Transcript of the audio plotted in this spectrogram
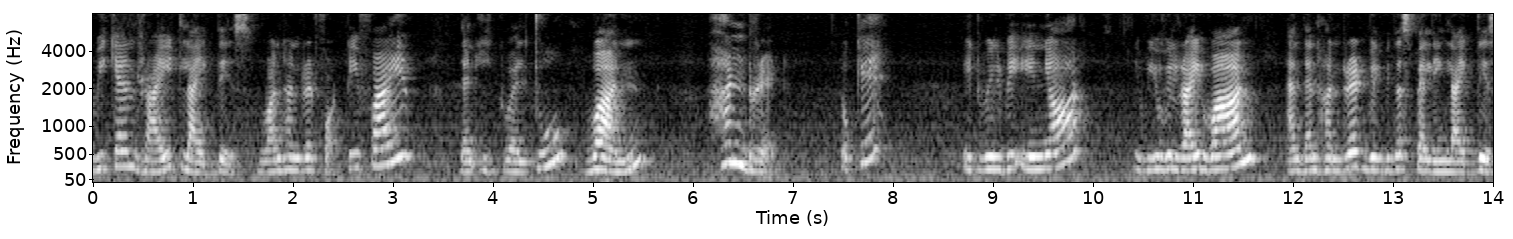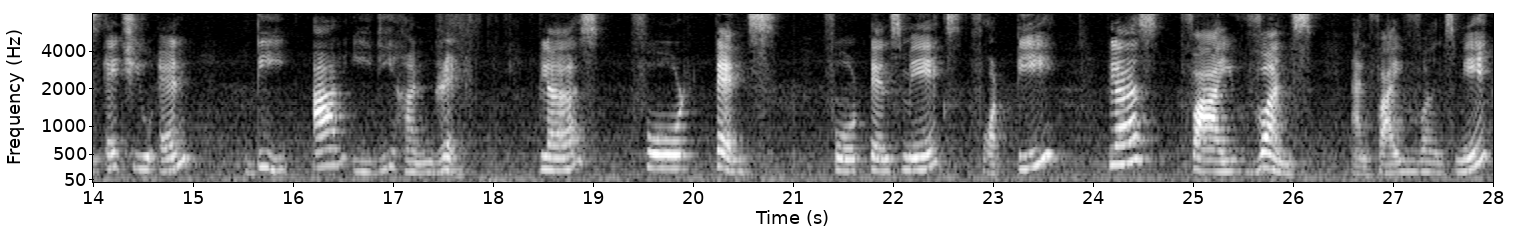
we can write like this 145 then equal to 100 okay? It will be in your you will write 1 and then 100 will be the spelling like this. H U N D R E D 100 plus 4 tens. 4 tens makes 40 plus 5 ones. And 5 ones make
